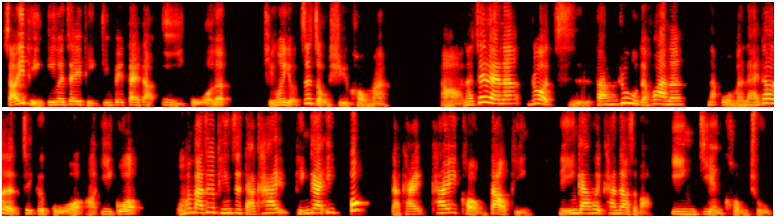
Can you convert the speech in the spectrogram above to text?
少一瓶，因为这一瓶已经被带到异国了。请问有这种虚空吗？啊、那再来呢？若此方入的话呢？那我们来到了这个国啊，异国。我们把这个瓶子打开，瓶盖一崩，打开，开孔倒瓶，你应该会看到什么？阴见空出，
